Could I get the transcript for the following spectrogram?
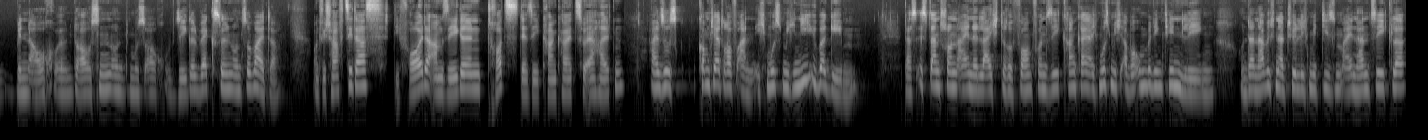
bin auch äh, draußen und muss auch Segel wechseln und so weiter. Und wie schafft sie das, die Freude am Segeln trotz der Seekrankheit zu erhalten? Also es kommt ja darauf an, ich muss mich nie übergeben. Das ist dann schon eine leichtere Form von Seekrankheit. Ich muss mich aber unbedingt hinlegen. Und dann habe ich natürlich mit diesem Einhandsegler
